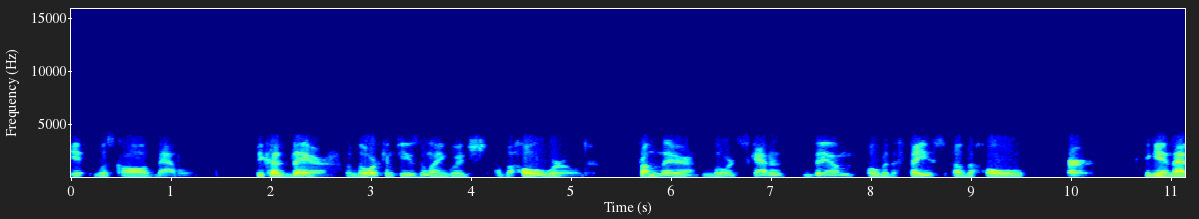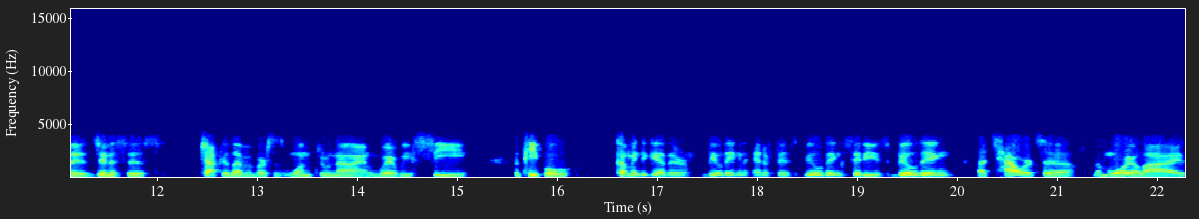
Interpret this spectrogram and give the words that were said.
it was called Babel, because there the Lord confused the language of the whole world. From there, the Lord scattered them over the face of the whole earth. Again, that is Genesis chapter 11, verses 1 through 9, where we see the people coming together, building an edifice, building cities, building a tower to memorialize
